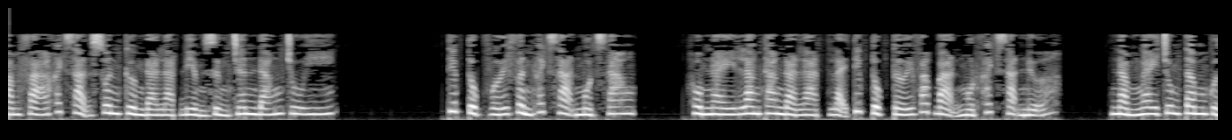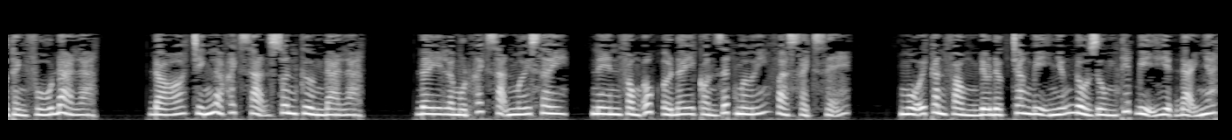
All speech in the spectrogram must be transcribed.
Khám phá khách sạn Xuân Cường Đà Lạt điểm dừng chân đáng chú ý. Tiếp tục với phần khách sạn một sao. Hôm nay lang thang Đà Lạt lại tiếp tục tới vác bạn một khách sạn nữa. Nằm ngay trung tâm của thành phố Đà Lạt. Đó chính là khách sạn Xuân Cường Đà Lạt. Đây là một khách sạn mới xây, nên phòng ốc ở đây còn rất mới và sạch sẽ. Mỗi căn phòng đều được trang bị những đồ dùng thiết bị hiện đại nhất,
